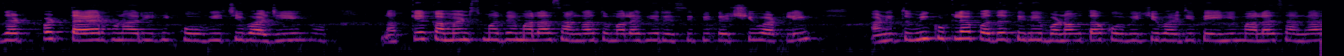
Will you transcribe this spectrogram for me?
झटपट तयार होणारी ही कोबीची भाजी. नक्की कमेंट्समध्ये मला सांगा तुम्हाला ही रेसिपी कशी वाटली. आणि तुम्ही कुठल्या पद्धतीने बनवता कोबीची भाजी तेही मला सांगा.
